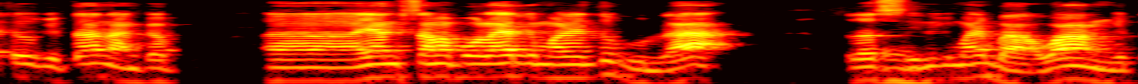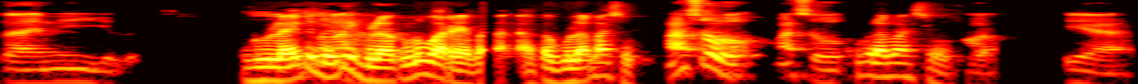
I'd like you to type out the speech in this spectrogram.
itu kita nangkep eh, yang sama pola air kemarin itu gula, terus Hmm. ini kemarin bawang kita ini gitu. Gula itu berarti gula keluar ya pak? Atau gula masuk? Masuk, masuk, gula masuk. iya.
